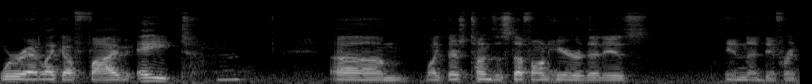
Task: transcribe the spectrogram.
We're at like a 5 8. Um, like, there's tons of stuff on here that is in a different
